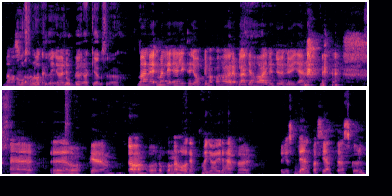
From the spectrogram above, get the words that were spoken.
Man måste, man måste vara lite jobbig jäkel sådär. Man är, man är lite jobbig, man får höra ibland, jaha är det du nu igen? Eh, och, ja, och då kommer jag ihåg att man gör ju det här för, för just mm. den patientens skull.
